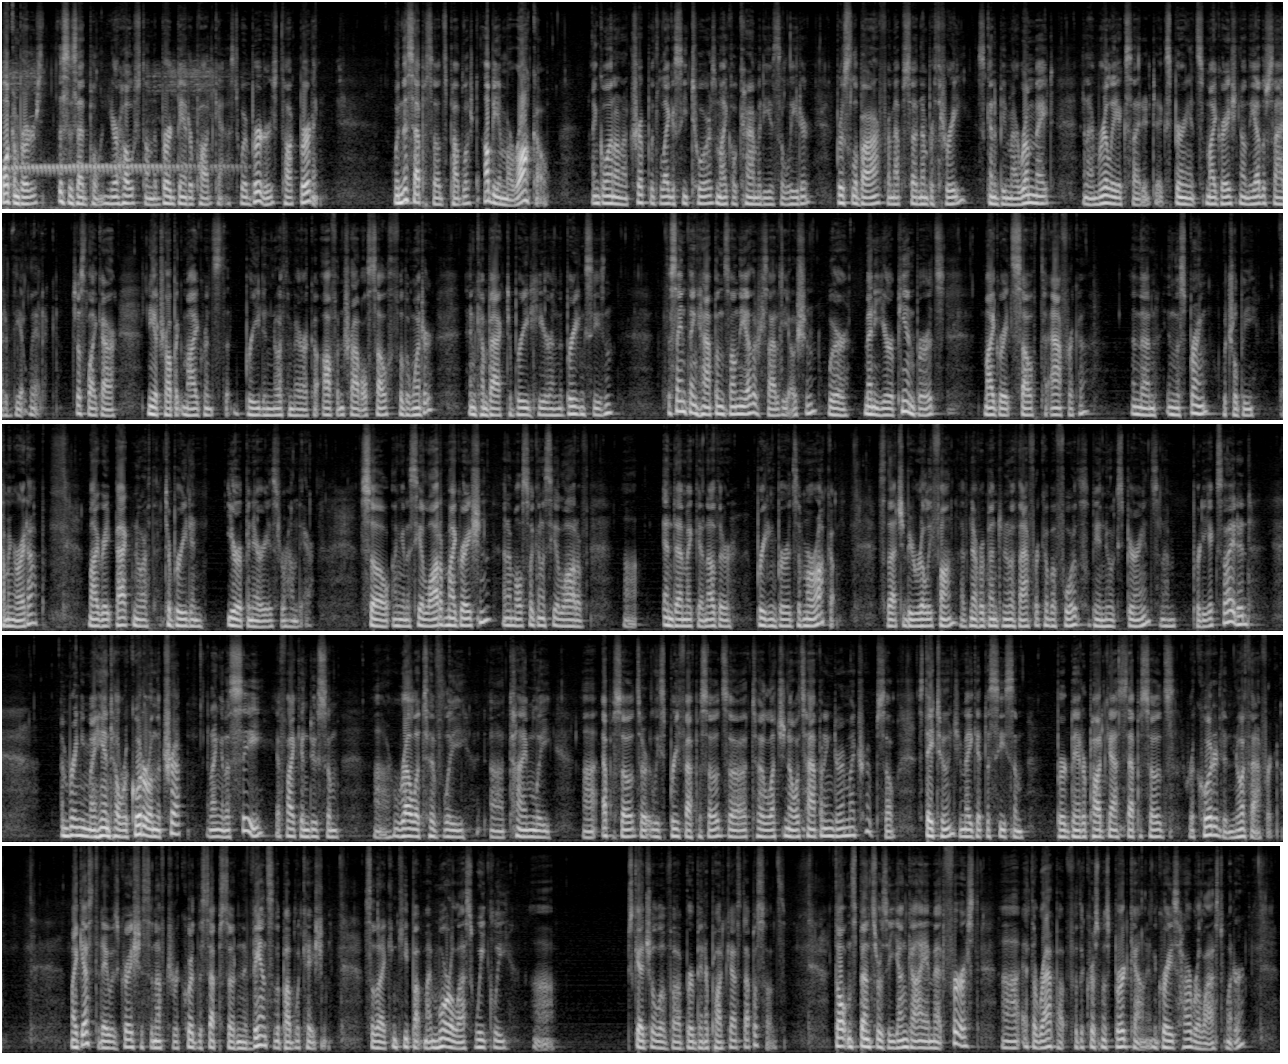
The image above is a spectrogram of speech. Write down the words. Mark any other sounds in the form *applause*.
Welcome, birders. This is Ed Pullen, your host on the Bird Banter podcast, where birders talk birding. When this episode's published, I'll be in Morocco. I'm going on a trip with Legacy Tours. Michael Carmody is the leader. Bruce Labar from episode number three is going to be my roommate, and I'm really excited to experience migration on the other side of the Atlantic. Just like our neotropic migrants that breed in North America often travel south for the winter and come back to breed here in the breeding season. The same thing happens on the other side of the ocean, where many European birds migrate south to Africa, and then in the spring, which will be coming right up, migrate back north to breed in Europe and areas around there. So I'm going to see a lot of migration, and I'm also going to see a lot of uh, endemic and other breeding birds of Morocco. So that should be really fun. I've never been to North Africa before. This will be a new experience, and I'm pretty excited. I'm bringing my handheld recorder on the trip, and I'm going to see if I can do some uh, relatively uh, timely uh, episodes, or at least brief episodes, uh, to let you know what's happening during my trip. So stay tuned. You may get to see some Bird Banter podcast episodes recorded in North Africa. My guest today was gracious enough to record this episode in advance of the publication so that I can keep up my more or less weekly uh, schedule of uh, Bird Banter podcast episodes. Dalton Spencer is a young guy I met first uh, at the wrap up for the Christmas bird count in the Grays Harbor last winter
